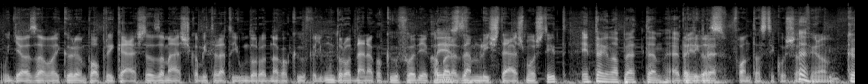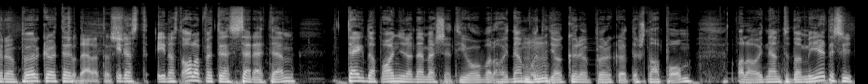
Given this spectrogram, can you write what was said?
ugye az a, vagy körömpaprikás, az a másik, amit lehet, hogy undorodnak a külföldi, undorodnának a külföldiek, ha bár ez nem listás most itt, Én tegnap ettem pedig ebédre. az fantasztikusan finom. Körön pörköltet. Csodálatos. Én azt, én azt alapvetően szeretem. Tegnap annyira nem esett jól, valahogy nem Mhm. volt egy olyan körön pörköltös napom, valahogy nem tudom miért, és így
